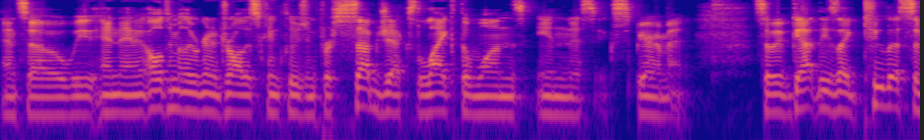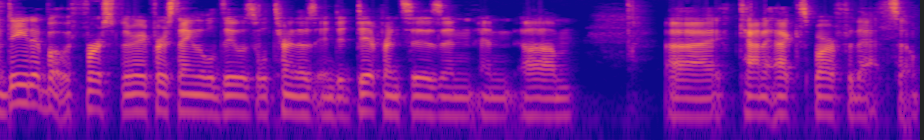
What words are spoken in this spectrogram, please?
and so we, and then ultimately we're going to draw this conclusion for subjects like the ones in this experiment. So we've got these like two lists of data, but first, very first thing that we'll do is we'll turn those into differences and and um, uh, count of x bar for that. So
